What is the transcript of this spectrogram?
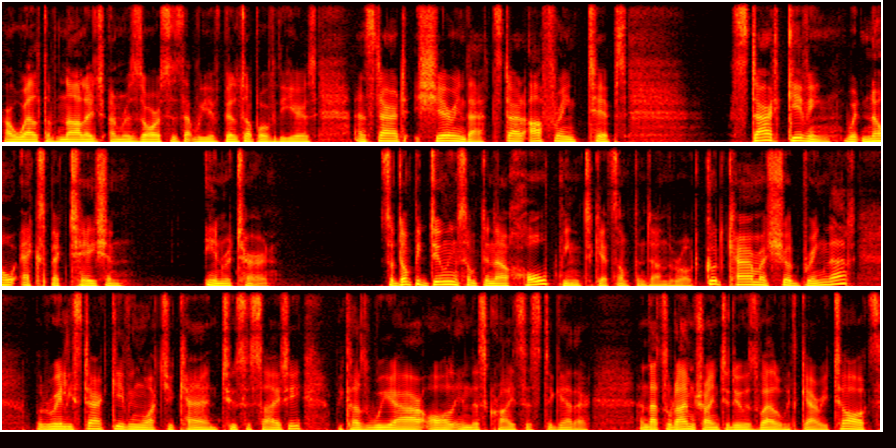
our wealth of knowledge and resources that we have built up over the years and start sharing that, start offering tips, start giving with no expectation in return. So, don't be doing something now hoping to get something down the road. Good karma should bring that, but really start giving what you can to society because we are all in this crisis together. And that's what I'm trying to do as well with Gary Talks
